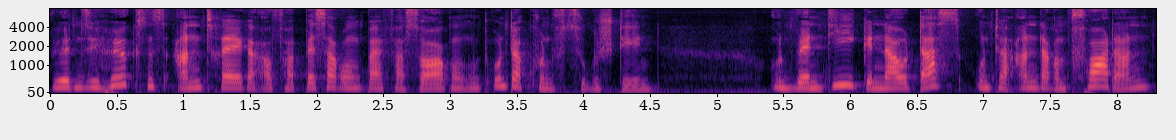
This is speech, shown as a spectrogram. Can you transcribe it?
würden sie höchstens Anträge auf Verbesserung bei Versorgung und Unterkunft zugestehen. Und wenn die genau das unter anderem fordern,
